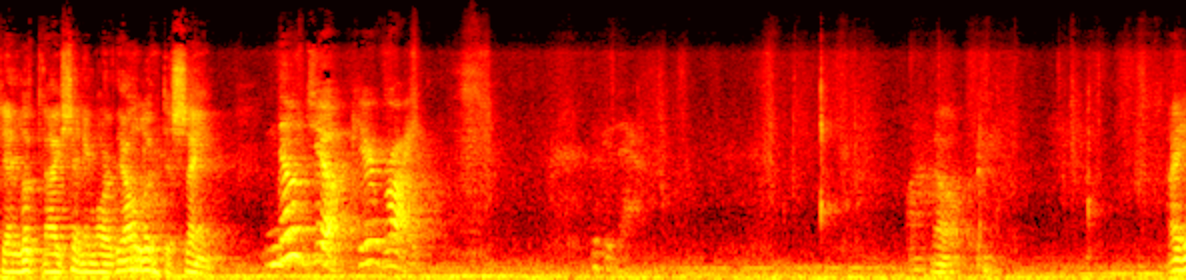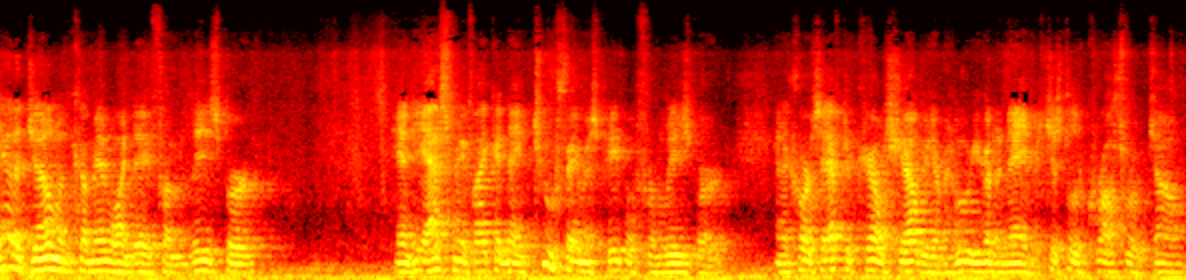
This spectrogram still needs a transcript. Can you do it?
that look nice anymore. They all look the same. No joke. You're right. Look at that. Wow. Now, I had a gentleman come in one day from Leesburg, and he asked me if I could name two famous people from Leesburg. And of course, after Carroll Shelby, I mean, who are you going to name? It's just a little crossroad town.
